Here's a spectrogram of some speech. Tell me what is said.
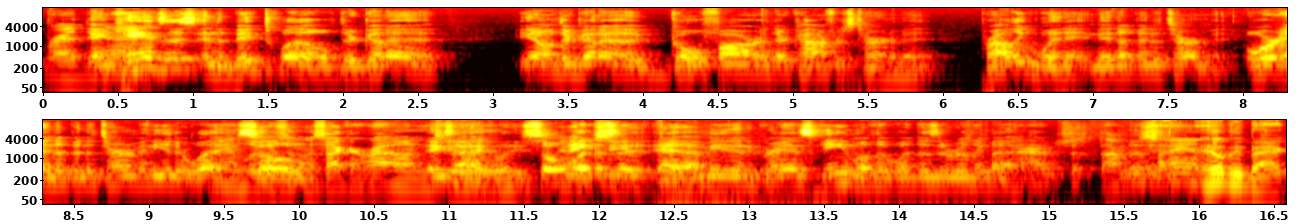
Right And end. Kansas and the Big Twelve, they're gonna, you know, they're gonna go far in their conference tournament, probably win it, and end up in the tournament, or end up in the tournament either way. and lose in the second round. exactly. So what does seed. it? Yeah, I mean, in the grand scheme of it, what does it really matter? I'm just I'm just saying. He'll be back.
